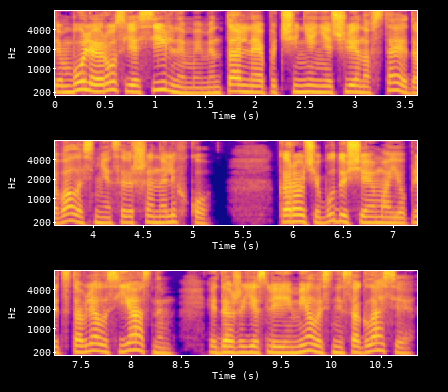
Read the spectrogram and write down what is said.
Тем более рос я сильным, и ментальное подчинение членов стаи давалось мне совершенно легко. Короче, будущее мое представлялось ясным, и даже если имелось несогласие,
